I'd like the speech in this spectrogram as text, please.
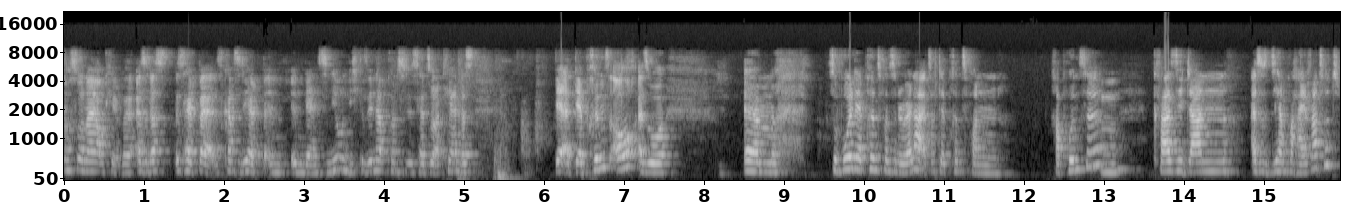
Ach so, naja, okay. Weil, also das ist halt bei, das kannst du dir halt in, in der Inszenierung, die ich gesehen habe, konntest du dir das halt so erklären, dass der, der Prinz auch, also ähm, sowohl der Prinz von Cinderella als auch der Prinz von Rapunzel Mhm. Quasi dann, also sie haben geheiratet.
